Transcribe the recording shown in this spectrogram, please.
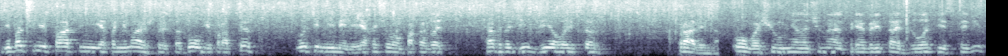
небольшими партиями я понимаю, что это долгий процесс, но тем не менее, я хочу вам показать, как это делается правильно. Овощи у меня начинают приобретать золотистый вид.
